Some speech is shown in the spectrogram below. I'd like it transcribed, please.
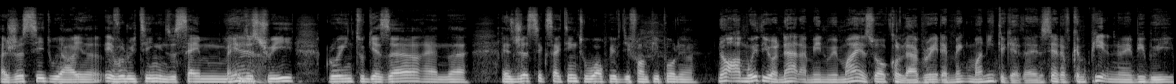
I just see it we are in, evoluting in the same yeah. industry, growing together, and uh, it's just exciting to work with different people. Yeah. No, I'm with you on that. I mean, we might as well collaborate and make money together instead of competing. Maybe we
